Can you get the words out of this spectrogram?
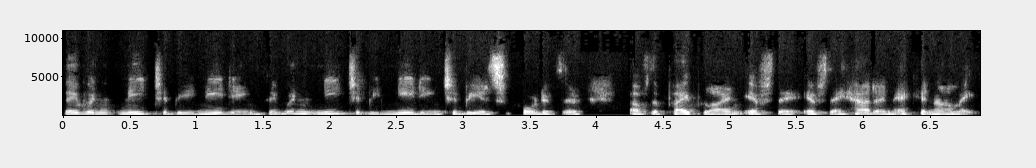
They wouldn't need to be needing, they wouldn't need to be needing to be in support of the of the pipeline if they if they had an economic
